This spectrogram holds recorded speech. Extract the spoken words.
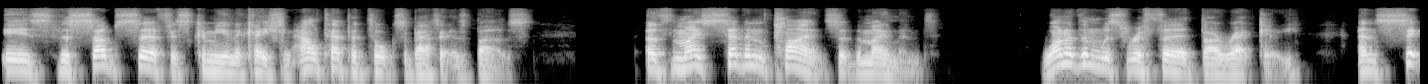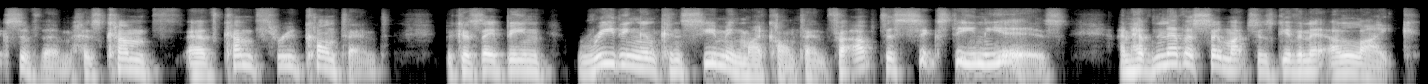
is the subsurface communication. Al Tepper talks about it as buzz. Of my seven clients at the moment, one of them was referred directly, and six of them has come have come through content because they've been reading and consuming my content for up to 16 years and have never so much as given it a like.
